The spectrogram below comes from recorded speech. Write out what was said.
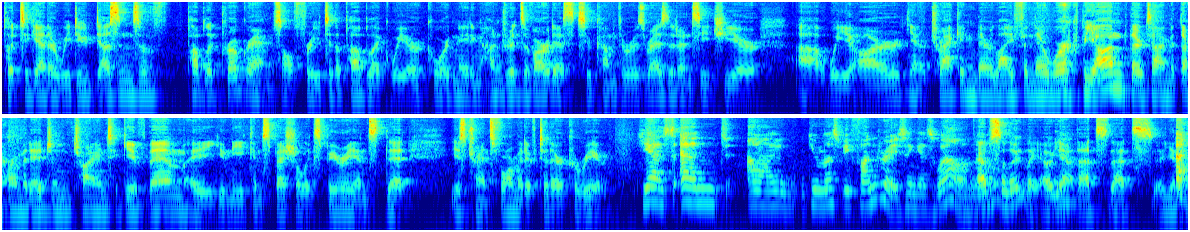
put together. We do dozens of public programs, all free to the public. We are coordinating hundreds of artists who come through as residents each year. Uh, we are, you know, tracking their life and their work beyond their time at the Hermitage and trying to give them a unique and special experience that is transformative to their career. Yes, and uh, you must be fundraising as well. No? Absolutely. Oh yeah, yeah. that's that's you know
